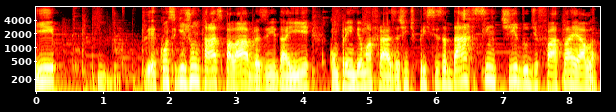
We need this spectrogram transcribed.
e conseguir juntar as palavras e daí compreender uma frase. A gente precisa dar sentido de fato a ela.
